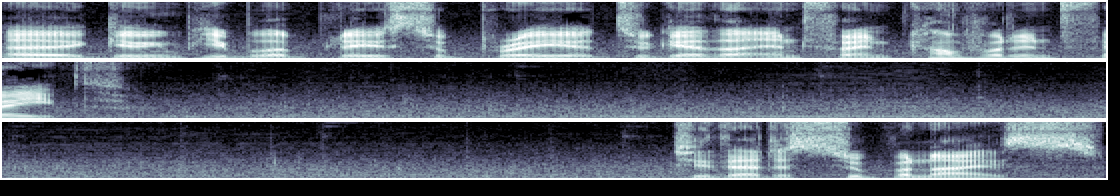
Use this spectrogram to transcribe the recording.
uh, giving people a place to pray together and find comfort in faith. See, that is super nice.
